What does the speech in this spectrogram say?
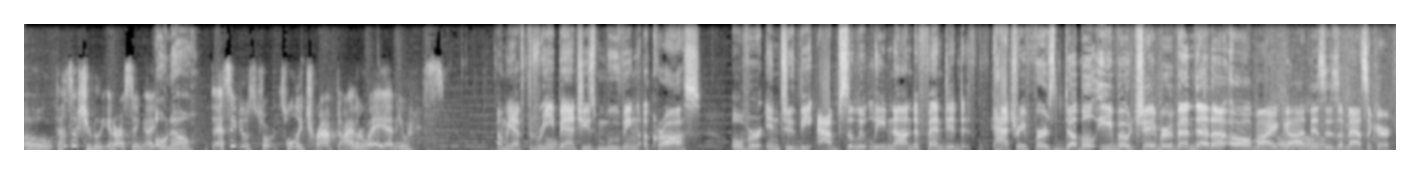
Oh, oh, that's actually really interesting. I, Oh no! The SCV was to- totally trapped either way, anyways. And we have three Oh. Banshees moving across over into the absolutely non-defended hatchery first double Evo chamber vendetta. Oh my god, this Oh. is a massacre.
